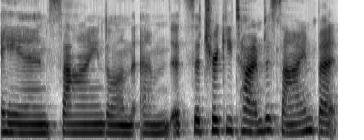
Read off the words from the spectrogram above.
and signed on. Um, it's a tricky time to sign, but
